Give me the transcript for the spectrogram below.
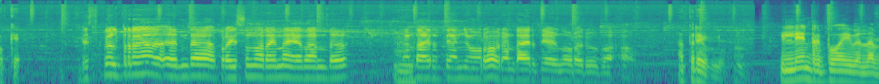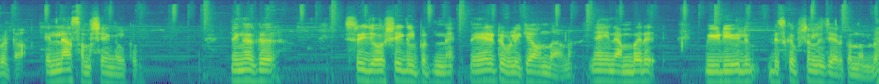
ഓക്കെ. ഡിസ്ക് ഫിൽറ്ററിന്റെ പ്രൈസ് എന്ന് പറയുന്ന ഏതാണ്ട് രണ്ടായിരത്തി അഞ്ഞൂറോ രണ്ടായിരത്തി എഴുന്നൂറോ രൂപ ആവും. അത്രേ ഉള്ളൂ. ഇല്ലേൻ ട്രിപ്പുമായി ബന്ധപ്പെട്ട എല്ലാ സംശയങ്ങൾക്കും നിങ്ങൾക്ക് ശ്രീ ജോഷി ഗിൽപ്പറ്റിനെ നേരിട്ട് വിളിക്കാവുന്നതാണ്. ഞാൻ ഈ നമ്പർ വീഡിയോയിലും ഡിസ്ക്രിപ്ഷനിലും ചേർക്കുന്നുണ്ട്.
